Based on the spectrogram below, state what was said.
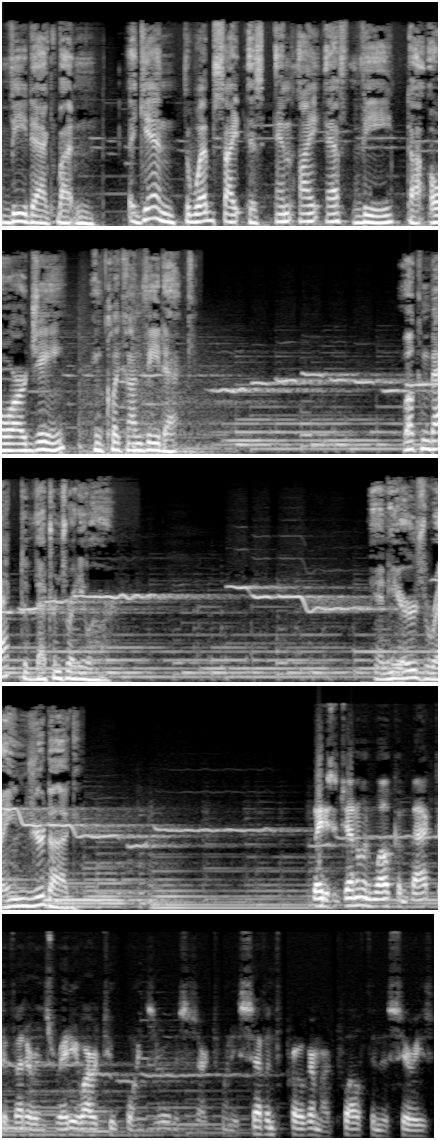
VDAC button. Again, the website is nifv.org and click on VDAC. Welcome back to Veterans Radio Hour. And here's Ranger Doug. Ladies and gentlemen, welcome back to Veterans Radio Hour 2.0. This is our 27th program, our 12th in the series,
